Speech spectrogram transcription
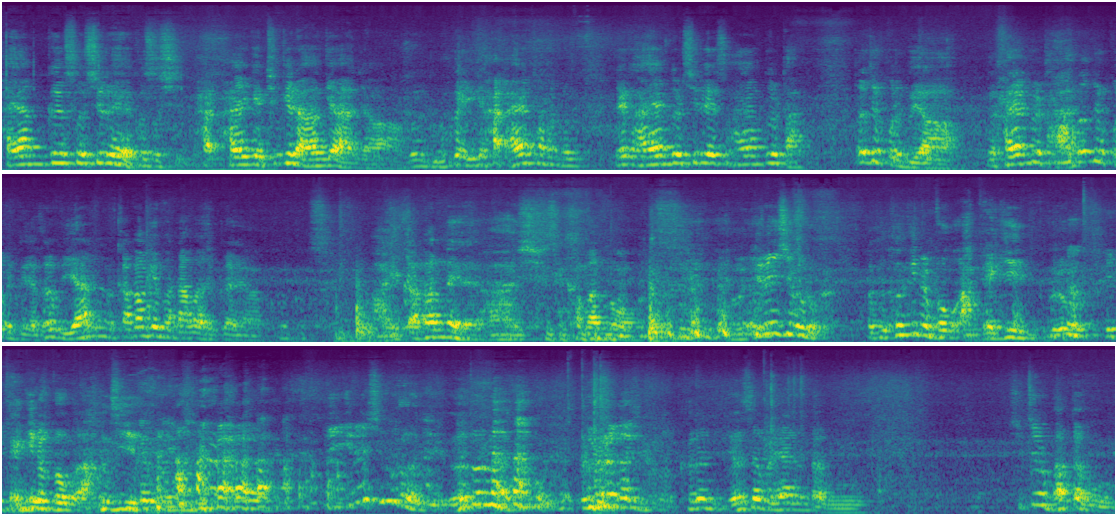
하얀 것을 싫어해. 그래서 시- 하, 하얗게 튀겨나간 게 아니야. 그 누가 이게 하, 하얗다는 건 내가 하얀 걸 싫어해서 하얀 걸다 던져버린 거야. 그 하얀 걸다 던져버린 거야. 그럼 이 안에는 까맣게만 남아질 거야. 아, 이 까맣네. 아씨, 까맣노. 뭐 이런 식으로 흑인을 보고 아 백인 그리고 백인을 보고 아 흑인 이런 식으로 의도를 가지고 그래가지고 그런 연습을 해야 된다고. 실제로 봤다고.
